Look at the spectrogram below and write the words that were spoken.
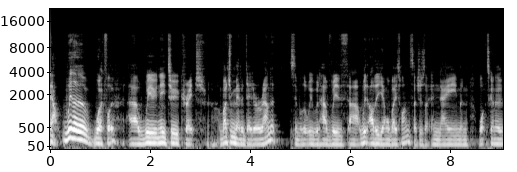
Now, with a workflow, uh, we need to create a bunch of metadata around it, similar that we would have with uh, with other YAML-based ones, such as like a name and what's going to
